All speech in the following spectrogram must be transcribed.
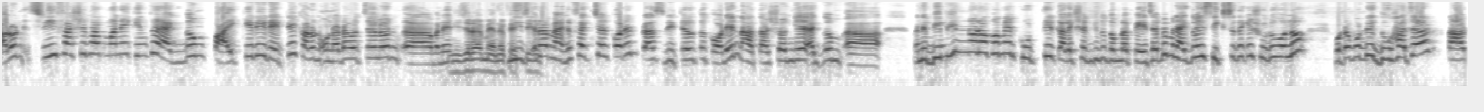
কারণ শ্রী ফ্যাশন হাব মানে কিন্তু একদম পাইকারি রেটে কারণ ওনারা হচ্ছে হলো মানে নিজেরা ম্যানুফ্যাকচারিং করেন প্লাস রিটেল তো করেন আর তার সঙ্গে একদম মানে বিভিন্ন রকমের কুর্তির কালেকশন কিন্তু তোমরা পেয়ে যাবে। মানে একদম এই সিক্সটি থেকে শুরু হলো মোটামুটি দু হাজার তার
